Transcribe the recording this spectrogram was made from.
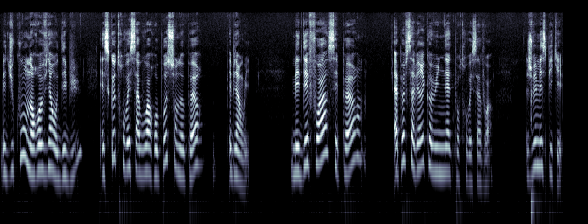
Mais du coup, on en revient au début. Est-ce que trouver sa voie repose sur nos peurs? Eh bien oui. Mais des fois, ces peurs, elles peuvent s'avérer comme une aide pour trouver sa voie. Je vais m'expliquer.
